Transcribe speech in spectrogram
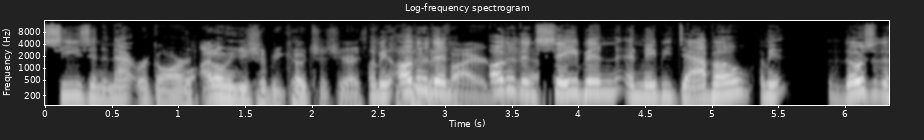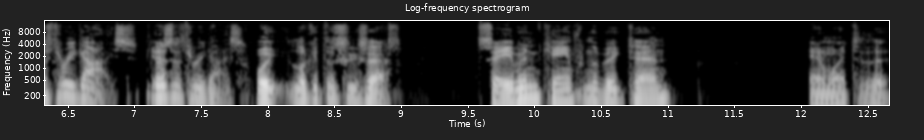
season in that regard. Well, I don't think he should be coach this year. I, I mean, other than fired, other than yeah. Saban and maybe Dabo. I mean, those are the three guys. Those Yeah. are the three guys. Well, look at the success. Saban came from the Big Ten and went to the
